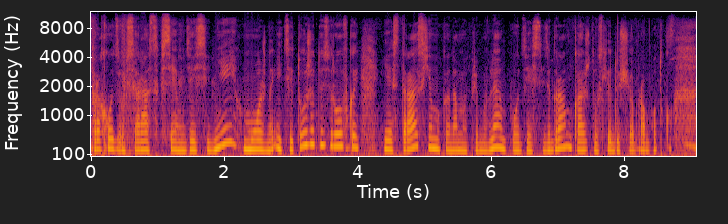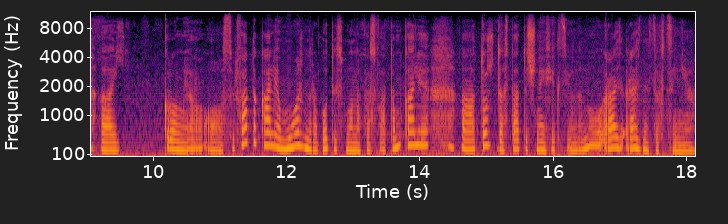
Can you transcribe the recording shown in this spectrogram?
проходимся раз в 7-10 дней. Можно идти тоже дозировкой. Есть вторая схема, когда мы прибавляем по 10 грамм каждую следующую обработку. Э, кроме сульфата калия, можно работать с монофосфатом калия. Э, тоже достаточно эффективно. Ну, раз, разница в цене.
